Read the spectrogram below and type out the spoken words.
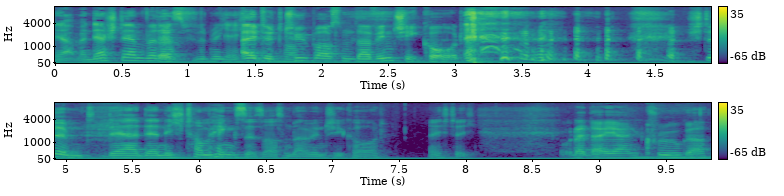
Ja, wenn der sterben würde, Der das würde mich echt. alte Typ aus dem Da Vinci Code. Stimmt, der, der nicht Tom Hanks ist aus dem Da Vinci Code. Richtig. Oder Diane Kruger.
